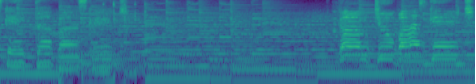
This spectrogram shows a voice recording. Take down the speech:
Basket the basket. Come to basket.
